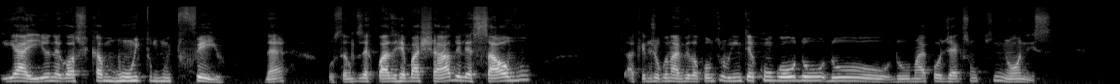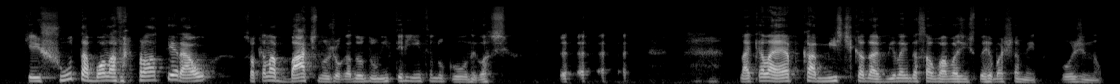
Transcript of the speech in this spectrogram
E aí o negócio fica muito, muito feio, né? O Santos é quase rebaixado, ele é salvo. Aquele jogo na Vila contra o Inter com o gol do, do, do Michael Jackson Quinones. Que ele chuta, a bola vai para lateral, só que ela bate no jogador do Inter e entra no gol. O negócio. Naquela época, a mística da vila ainda salvava a gente do rebaixamento. Hoje não.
